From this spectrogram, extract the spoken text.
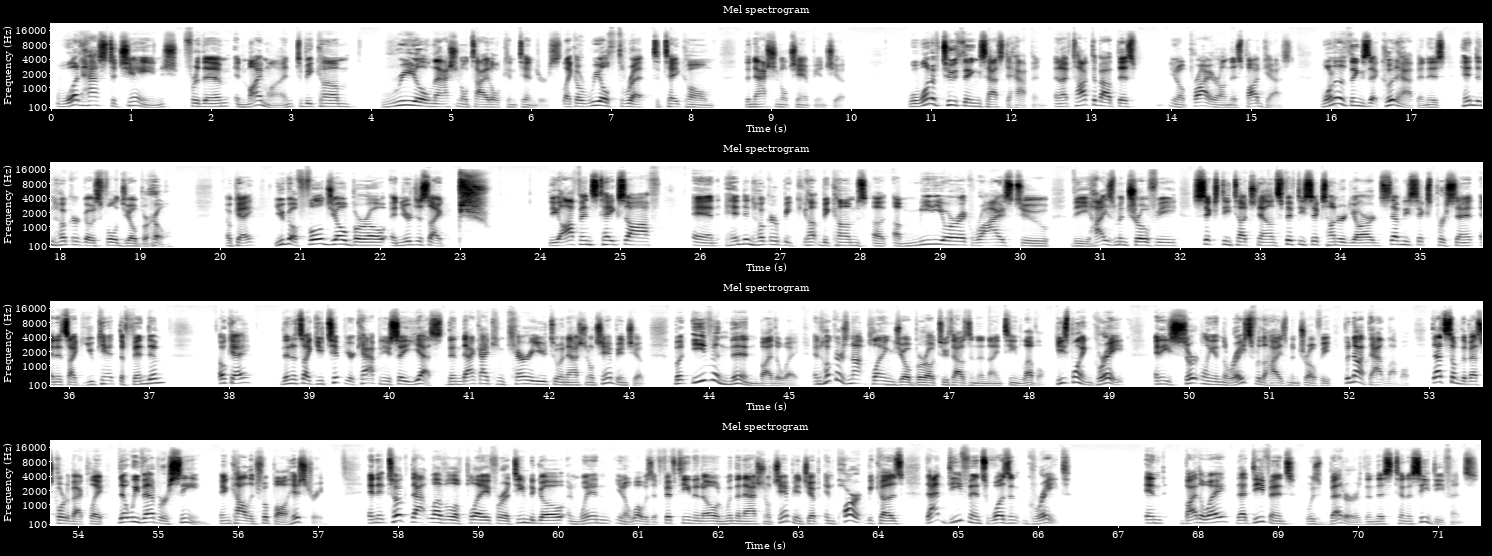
what has to change for them, in my mind, to become real national title contenders, like a real threat to take home the national championship? Well, one of two things has to happen. And I've talked about this, you know, prior on this podcast. One of the things that could happen is Hendon Hooker goes full Joe Burrow. Okay? You go full Joe Burrow and you're just like phew, the offense takes off and Hendon Hooker becomes a, a, meteoric rise to the Heisman Trophy, 60 touchdowns, 5,600 yards, 76%. And it's like, you can't defend him. Okay. Then it's like you tip your cap and you say, yes, then that guy can carry you to a national championship. But even then, by the way, and Hooker's not playing Joe Burrow 2019 level. He's playing great and he's certainly in the race for the Heisman Trophy, but not that level. That's some of the best quarterback play that we've ever seen in college football history. And it took that level of play for a team to go and win, you know, what was it, 15 and 0 and win the national championship in part because that defense wasn't great. And by the way, that defense was better than this Tennessee defense.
